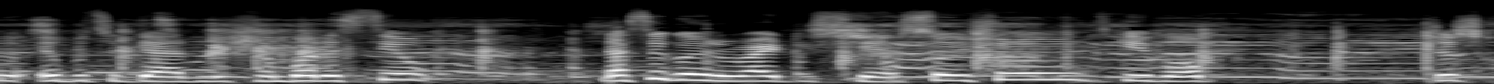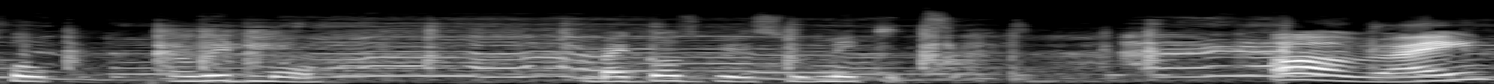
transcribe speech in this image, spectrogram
were able to get admission, but they're still they're still going to write this year. So you shouldn't give up. Just hope and read more. By God's grace, you'll make it. All right.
